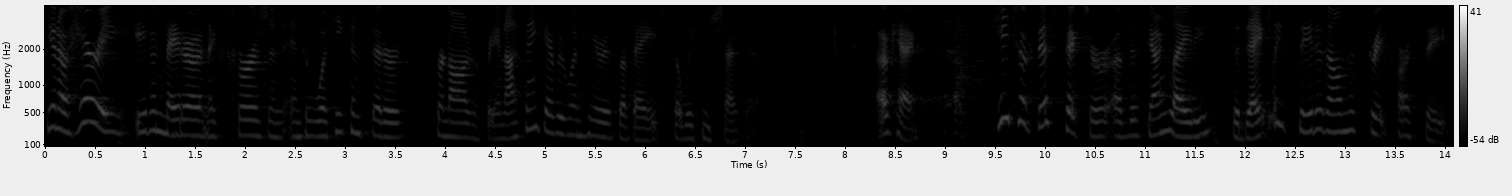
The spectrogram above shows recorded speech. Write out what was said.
You know, Harry even made an excursion into what he considered pornography, and I think everyone here is of age, so we can show this. Okay. He took this picture of this young lady sedately seated on the streetcar seat,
